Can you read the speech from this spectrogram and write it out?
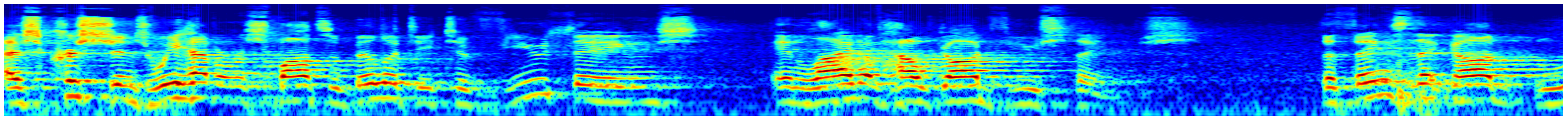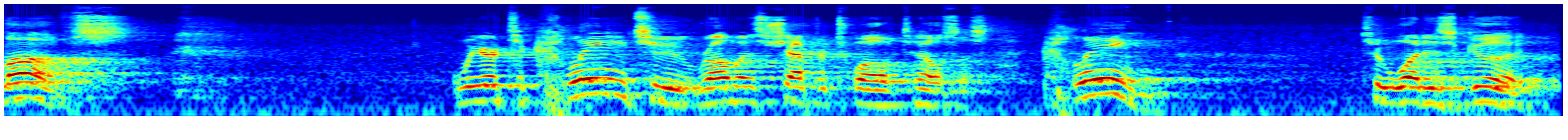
As Christians, we have a responsibility to view things in light of how God views things. The things that God loves we are to cling to, Romans chapter 12 tells us, cling to what is good.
